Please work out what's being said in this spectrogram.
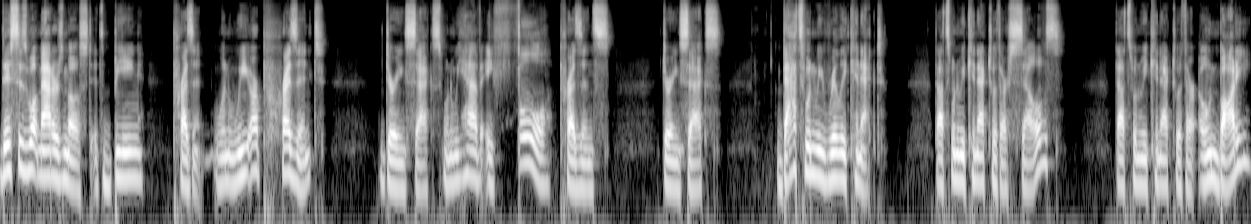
This is what matters most. It's being present. When we are present, during sex, when we have a full presence during sex, that's when we really connect. That's when we connect with ourselves. That's when we connect with our own body.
